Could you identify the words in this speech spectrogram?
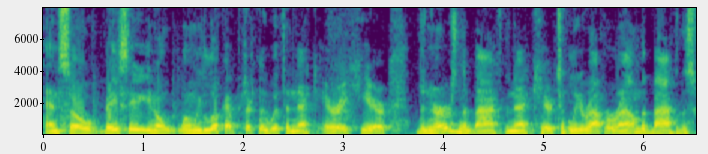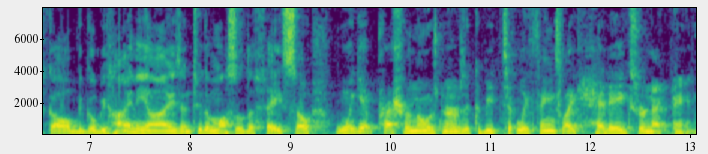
And so basically, you know, when we look at particularly with the neck area here, the nerves in the back of the neck here typically wrap around the back of the skull, go behind the eyes and to the muscles of the face. So when we get pressure on those nerves, it could be typically things like headaches or neck pain.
